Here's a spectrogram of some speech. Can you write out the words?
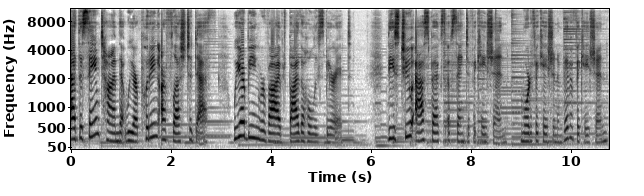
At the same time that we are putting our flesh to death, we are being revived by the Holy Spirit. These two aspects of sanctification, mortification and vivification,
